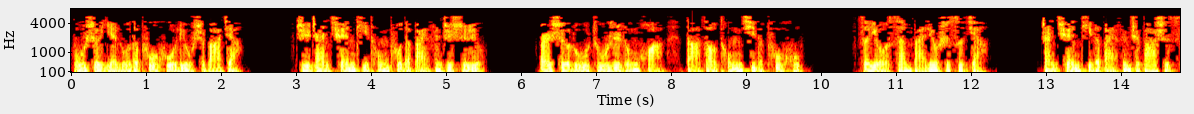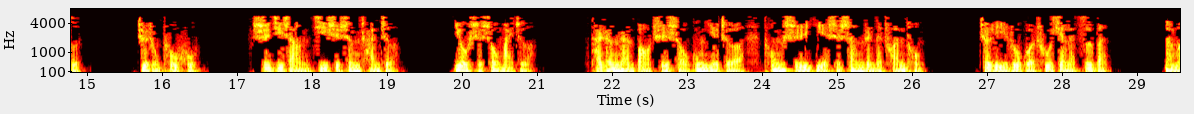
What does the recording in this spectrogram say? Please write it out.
不设冶炉的铺户六十八家，只占全体铜铺的百分之十六；而设炉逐日融化打造铜器的铺户，则有三百六十四家。占全体的百分之八十四。这种铺户实际上既是生产者，又是售卖者，他仍然保持手工业者，同时也是商人的传统。这里如果出现了资本，那么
